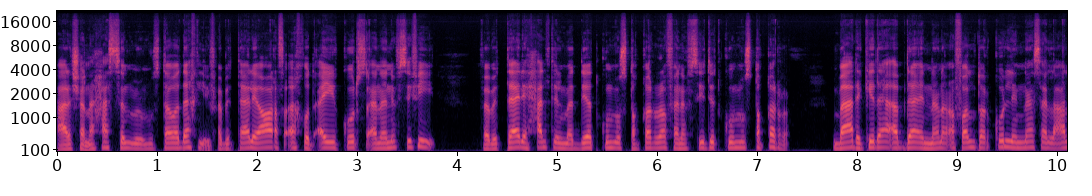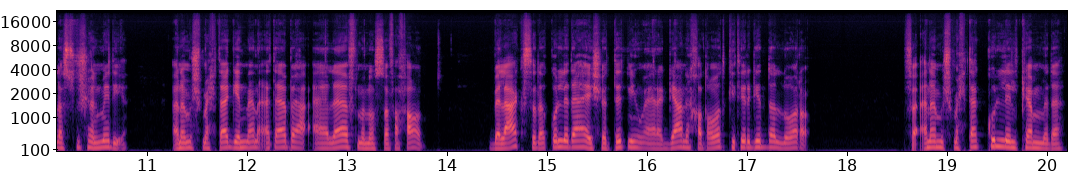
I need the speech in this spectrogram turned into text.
علشان أحسن من مستوى دخلي فبالتالي أعرف أخد أي كورس أنا نفسي فيه. فبالتالي حالتي المادية تكون مستقرة فنفسيتي تكون مستقرة. بعد كده أبدأ إن أنا أفلتر كل الناس اللي على ال social media. أنا مش محتاج إن أنا أتابع آلاف من الصفحات. بالعكس ده كل ده هيشتتني وهيرجعني خطوات كتير جدا لورا. فأنا مش محتاج كل الكم ده.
